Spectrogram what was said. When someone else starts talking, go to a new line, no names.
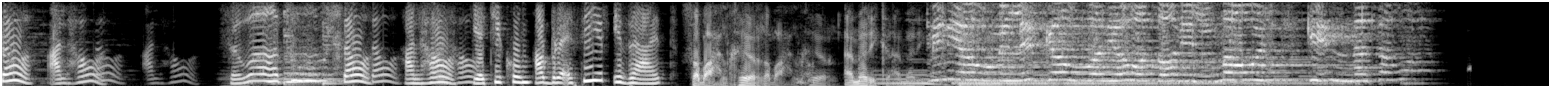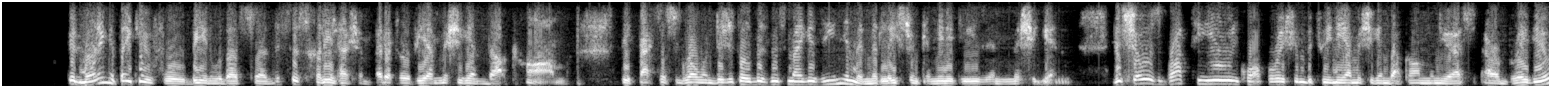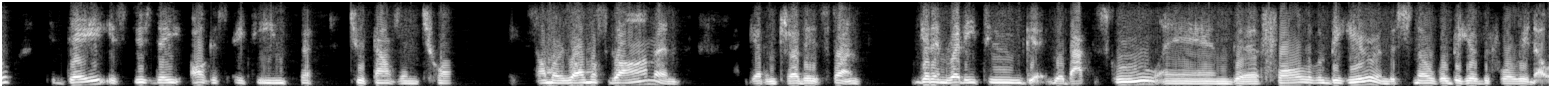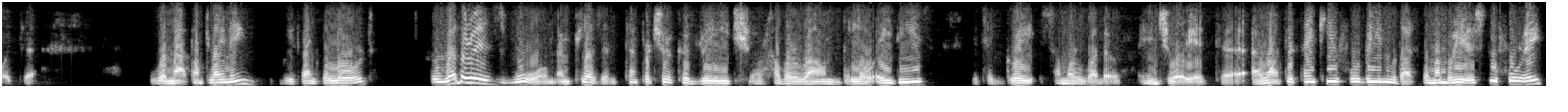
سوا على الهوا. على الهوا. سوا طول. سوا على الهوا. يأتيكم عبر أثير إذاعة
صباح الخير. صباح الخير. أمريكا. أمريكا.
من يوم اللي اتكون يا وطني الموج كنا سوا.
Good morning, and thank you for being with us. Uh, this is Khalil Hashem, editor of Michigan.com, the fastest growing digital business magazine in the Middle Eastern communities in Michigan. This show is brought to you in cooperation between via Michigan.com and US Arab Radio. Today is Tuesday, August 18th, 2020. Summer is almost gone and getting ready, it's starting getting ready to get, go back to school, and uh, fall will be here, and the snow will be here before we know it. Uh, we're not complaining. We thank the Lord. The weather is warm and pleasant. Temperature could reach or hover around the low 80s. It's a great summer weather. Enjoy it. Uh, I want to thank you for being with us. The number here is 248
